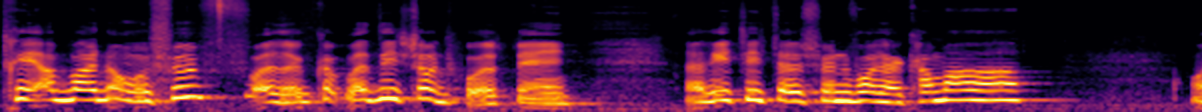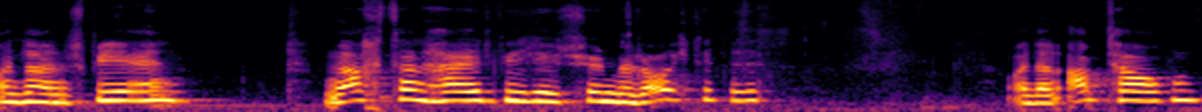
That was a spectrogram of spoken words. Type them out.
Dreharbeit auf dem Schiff, also könnte man sich schon vorstellen. Da richtig das schön vor der Kamera und dann spielen. Nacht dann halt, wie es schön beleuchtet ist. Und dann abtauchen,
